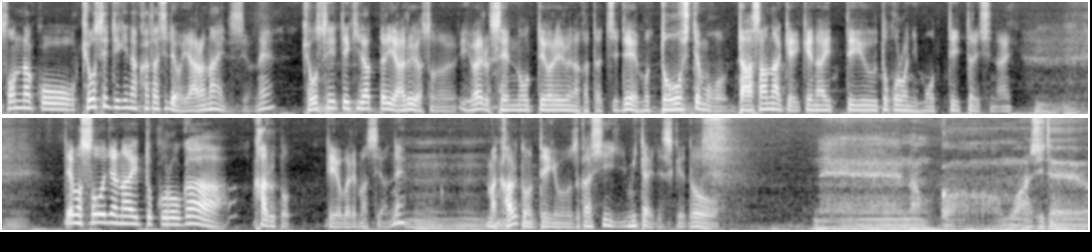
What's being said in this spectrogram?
そんなこう強制的な形ではやらないですよね。強制的だったり、あるいはそのいわゆる洗脳って言われるような形で、もうどうしても出さなきゃいけないっていうところに持っていったりしない。でもそうじゃないところがカルトって呼ばれますよね。うん。うんまあ、カルトの定義も難しいみたいですけど、ねえなんかマジで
